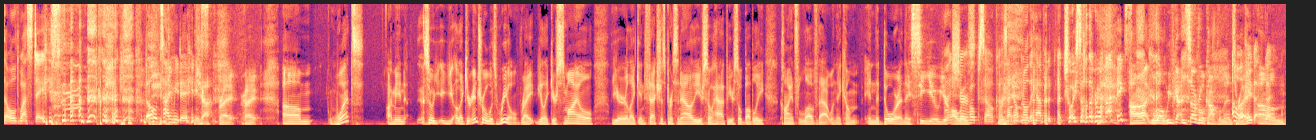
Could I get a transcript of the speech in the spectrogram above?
the old west days, the old timey days. yeah, right, right. Um, what? I mean, so you, like your intro was real, right? You like your smile, your like infectious personality. You're so happy, you're so bubbly. Clients love that when they come in the door and they see you. You're I always. sure hope so because I don't know they have a, a choice otherwise. Uh, well, we've gotten several compliments, Oh, okay, right? good,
